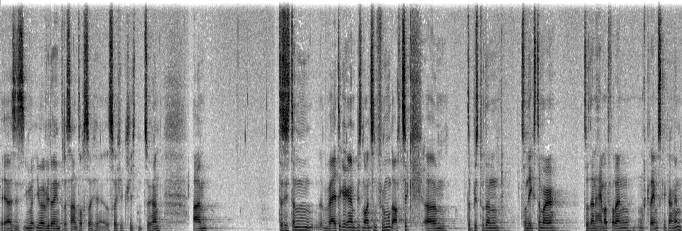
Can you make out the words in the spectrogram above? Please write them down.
Ja, es ist immer, immer wieder interessant, auch solche, solche Geschichten zu hören. Ähm, das ist dann weitergegangen bis 1985. Ähm, da bist du dann zunächst einmal zu deinem Heimatverein nach Krems gegangen.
